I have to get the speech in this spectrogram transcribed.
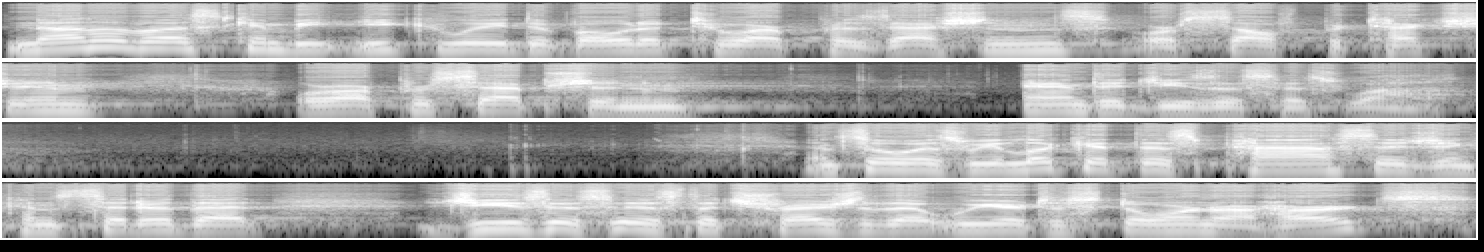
None of us can be equally devoted to our possessions or self-protection or our perception and to Jesus as well. And so as we look at this passage and consider that Jesus is the treasure that we are to store in our hearts,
